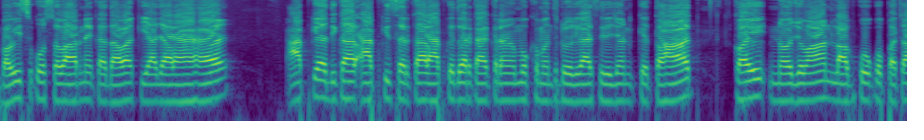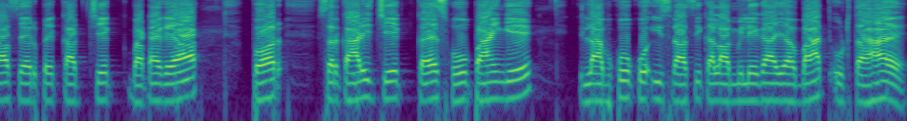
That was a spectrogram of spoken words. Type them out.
भविष्य को संवारने का दावा किया जा रहा है। आपके अधिकार, आपकी सरकार, आपके द्वारा कार्यक्रम में मुख्यमंत्री रोज़गार सृजन के तहत कई नौजवान लाभकों को पचास हज़ार रुपये का चेक बांटा गया पर सरकारी चेक कैश हो पाएँगे। लाभकों को इस राशि का लाभ मिलेगा, यह बात उठता है।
